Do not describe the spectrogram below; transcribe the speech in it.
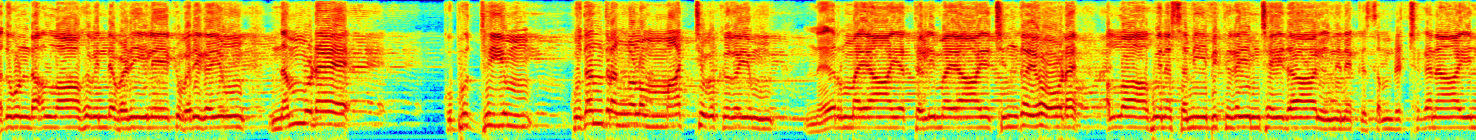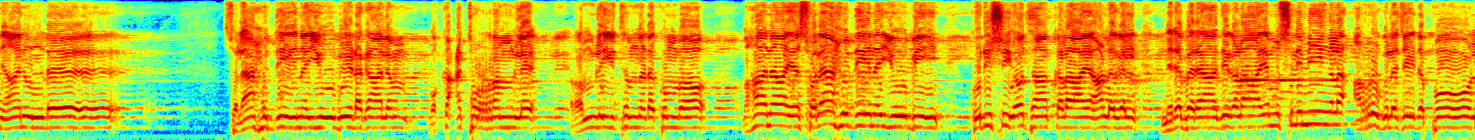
അതുകൊണ്ട് അള്ളാഹുവിന്റെ വഴിയിലേക്ക് വരികയും നമ്മുടെ കുബുദ്ധിയും കുതന്ത്രങ്ങളും മാറ്റിവെക്കുകയും നേർമയായ തെളിമയായ ചിന്തയോടെ അള്ളാഹുവിനെ സമീപിക്കുകയും ചെയ്താൽ നിനക്ക് സംരക്ഷകനായി ഞാനുണ്ട് സലാഹുദ്ദീൻ അയ്യൂബിയുടെ കാലം റംൽ റംൽ യുദ്ധം നടക്കുമ്പോ മഹാനായ സലാഹുദ്ദീൻ അയ്യൂബി കുരിശ് യോദ്ധാക്കളായ ആളുകൾ നിരപരാധികളായ മുസ്ലിമീങ്ങളെ അറുകുല ചെയ്തപ്പോൾ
